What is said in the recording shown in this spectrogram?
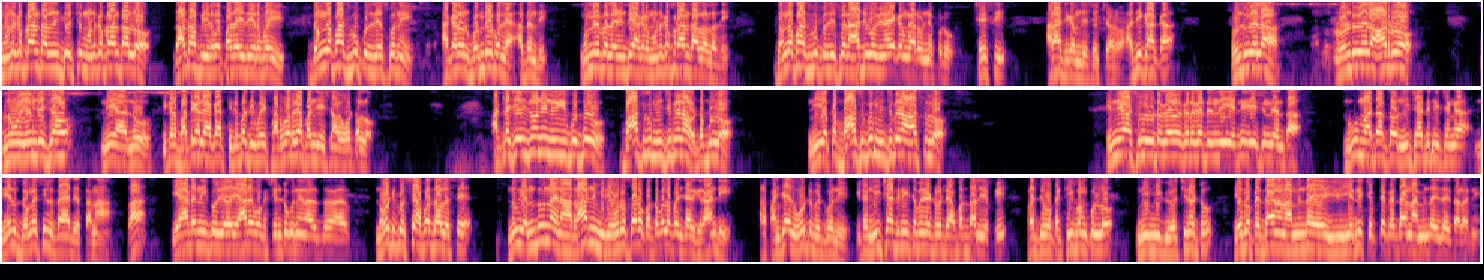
మునక ప్రాంతాల నుంచి వచ్చి మునక ప్రాంతాల్లో దాదాపు ఇరవై పదహైదు ఇరవై దొంగ పాస్బుక్లు చేసుకొని అక్కడ ఉన్న బొంబేపల్లె అతనిది. బొంబేపల్లె నుండి అక్కడ మునక ప్రాంతాల్లో ఉన్నది దొంగ పాస్బుక్లు తీసుకొని ఆర్డీఓ వినాయకం గారు ఉన్నప్పుడు చేసి అరాచకం చేసి వచ్చాడు. అది కాక రెండు వేల రెండు వేల ఆరులో నువ్వు ఏం చేసావు నీ నువ్వు ఇక్కడ బతకలేక తిరుపతికి పోయి సర్వర్గా పనిచేసినావు హోటల్లో. అట్లా చేసినోని నువ్వు ఈ పొద్దు బాసుకు మించిపోయినావు డబ్బుల్లో. నీ యొక్క బాసుకు మించిపోయిన ఆస్తుల్లో. ఎన్ని ఆస్తులు గడగట్టింది ఎన్ని చేసింది ఎంత నువ్వు మాట్లాడతావు నీ చేతి నీచంగా నేను దొంగశీలు తయారు చేస్తానా? రా ఏడ నీకు ఏడ ఒక సెంటుకు నేను నోటికి వస్తే అబద్ధాలు వస్తే నువ్వు ఎందుకు నాయన రాని మీరు ఎవరు వస్తారో కొత్తపల్లి పంచాయతీకి రాండి. అలా పంచాయతీ ఓట్లు పెట్టుకోండి. ఇట నీచాతి నీచమైనటువంటి అబద్ధాలు చెప్పి ప్రతి ఒక్క టీ బంకుల్లో నీ మీకు వచ్చినట్టు ఏదో పెద్ద ఆయన నా మీద ఇవన్నీ చెప్తే పెద్ద ఆయన నా మీద ఇదవుతాడని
